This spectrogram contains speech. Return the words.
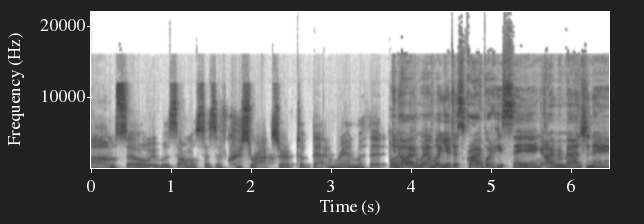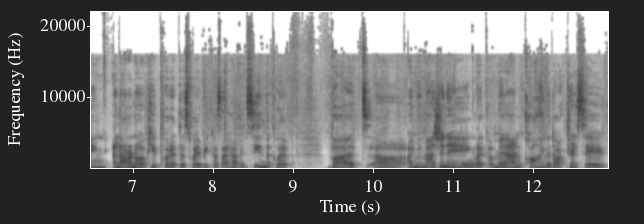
Um, so it was almost as if chris rock sort of took that and ran with it. But, you know and, and when you describe what he's saying i'm imagining and i don't know if he put it this way because i haven't seen the clip but uh, i'm imagining like a man calling the doctor and say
